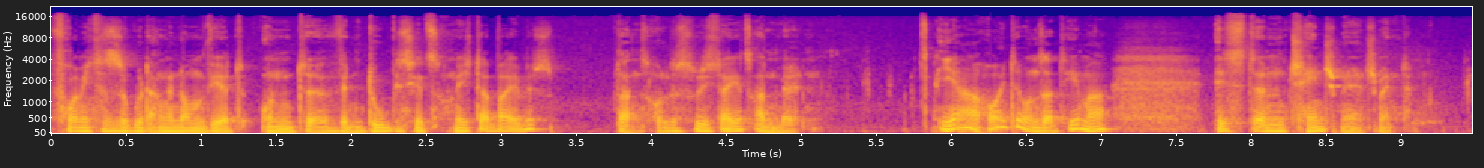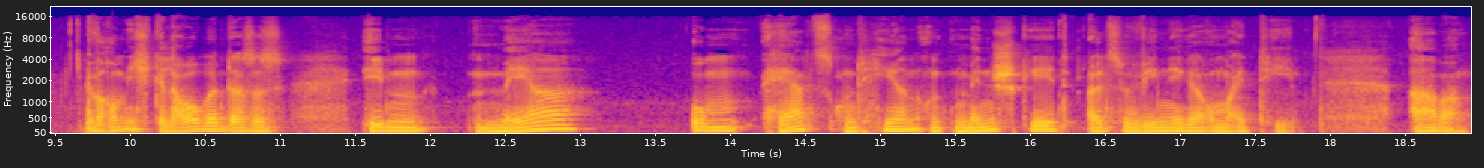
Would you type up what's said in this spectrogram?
Freue mich, dass es so gut angenommen wird. Und äh, wenn du bis jetzt noch nicht dabei bist, dann solltest du dich da jetzt anmelden. Ja, heute unser Thema ist ähm, Change Management. Warum ich glaube, dass es eben mehr um Herz und Hirn und Mensch geht, als weniger um IT. Aber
